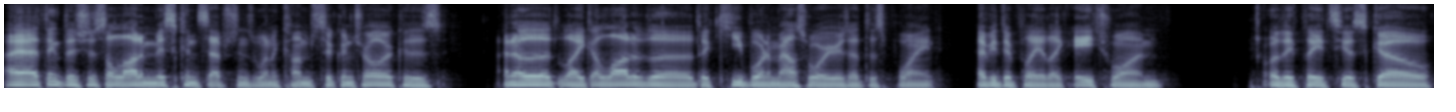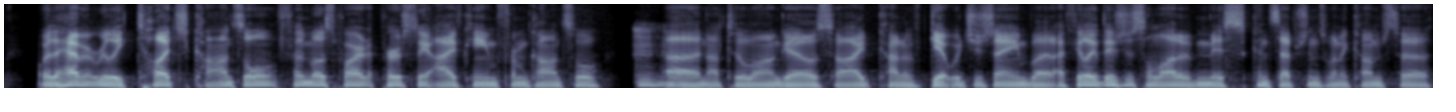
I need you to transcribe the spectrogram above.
I, I think there's just a lot of misconceptions when it comes to controller because I know that like a lot of the the keyboard and mouse warriors at this point have either played like H1 or they played CS:GO or they haven't really touched console for the most part. Personally, I've came from console mm-hmm. uh, not too long ago, so I kind of get what you're saying. But I feel like there's just a lot of misconceptions when it comes to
